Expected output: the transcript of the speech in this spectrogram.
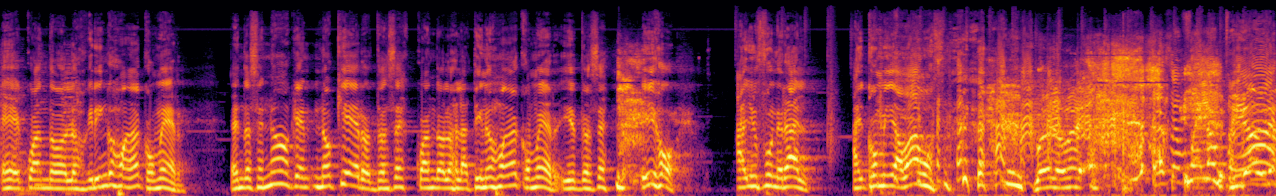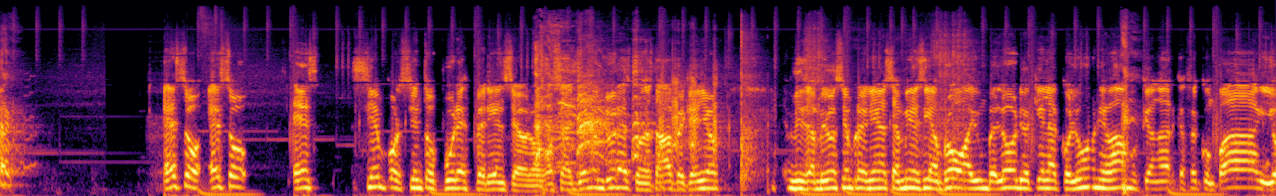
eh, cuando los gringos van a comer, entonces no, que no quiero. Entonces, cuando los latinos van a comer, y entonces, hijo, hay un funeral, hay comida, vamos. Bueno, bueno. Eso fue lo Mira, peor. mira. Eso, eso es 100% pura experiencia, bro. O sea, yo en Honduras, cuando estaba pequeño, mis amigos siempre venían hacia mí y decían, bro, hay un velorio aquí en la colonia, vamos, que van a dar café con pan. Y yo,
